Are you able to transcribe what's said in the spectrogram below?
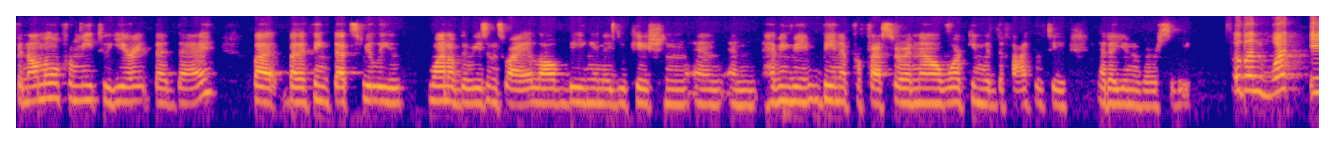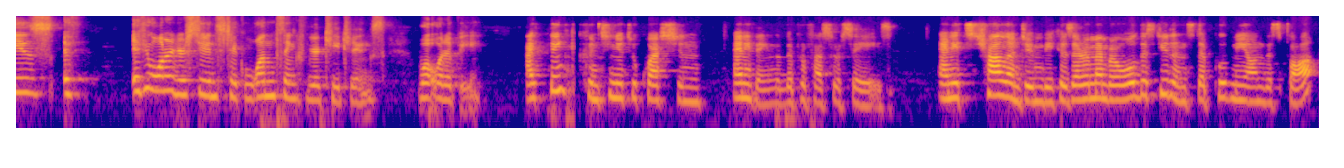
phenomenal for me to hear it that day but but i think that's really one of the reasons why I love being in education and, and having been, been a professor and now working with the faculty at a university. So then what is if if you wanted your students to take one thing from your teachings, what would it be? I think continue to question anything that the professor says. And it's challenging because I remember all the students that put me on the spot,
